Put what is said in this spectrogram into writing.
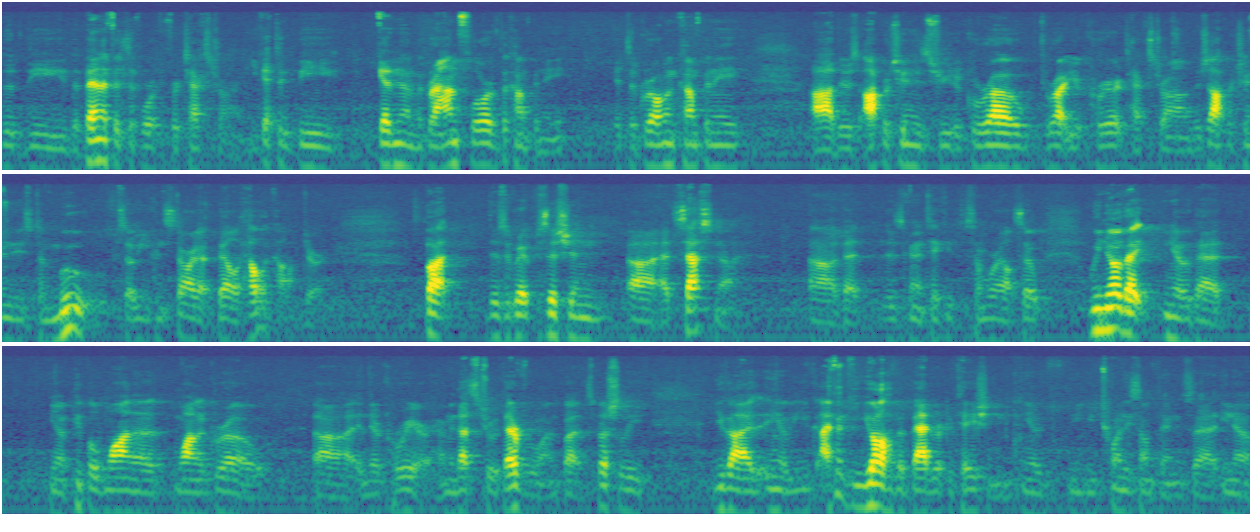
the, the, the benefits of working for Textron. You get to be getting on the ground floor of the company. It's a growing company. Uh, there's opportunities for you to grow throughout your career at Textron. There's opportunities to move, so you can start at Bell Helicopter. But there's a great position uh, at Cessna uh, that is going to take you to somewhere else. So we know that you know that you know people want to want to grow uh, in their career. I mean that's true with everyone, but especially you guys. You know, you, I think you all have a bad reputation. You know, you twenty somethings that you know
